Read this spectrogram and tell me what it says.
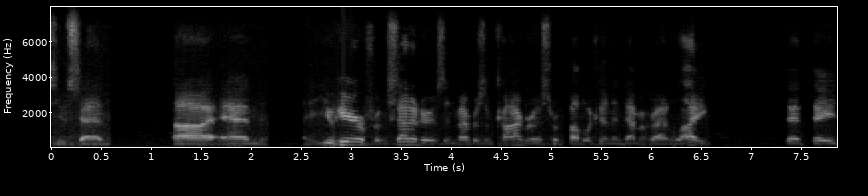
as you said. Uh, and you hear from senators and members of Congress, Republican and Democrat alike, that they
